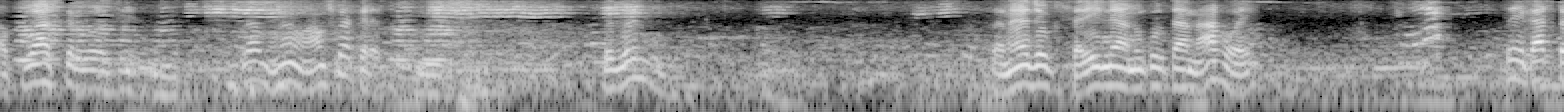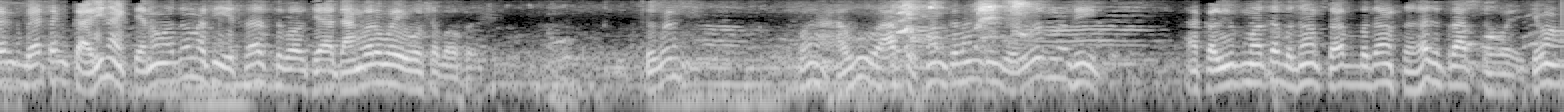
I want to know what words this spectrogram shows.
અપવાસ કરવો છે. મને શું કરે ને? તને જો શરીરને અનુકૂળતા ના હોય તો એકાદ ટંક, બે ટંક કાઢી નાખ તેનો વાંધો નથી. સહજ સ્વભાવ છે. આ જાનવરોમાં એવો સ્વભાવ હોય છે. પણ આવું આ તોફાન કરવાની જરૂર જ નથી. આ કળિયુગમાં તો બધા તપ બધા સહજ પ્રાપ્ત હોય. કેવા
